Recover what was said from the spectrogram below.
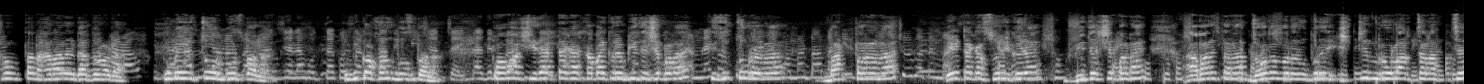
সন্তান হারানোর বেদনাটা তুমি চোর বুঝবা না। তুমি কখনো বুঝবা না। প্রবাসীরা টাকা কামাই করে বিদেশে পাঠায়। কিছু চোরেরা বাট পারেনা এই টাকা চুরি করে বিদেশে পাঠায় আবার তারা জনগণের উপরে স্টিম রোলার চালাচ্ছে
